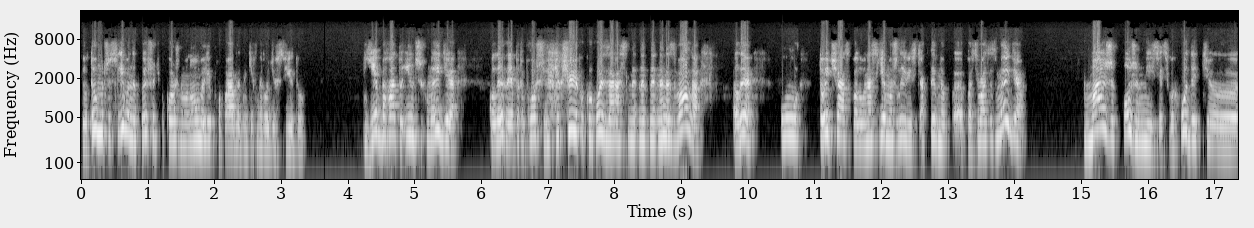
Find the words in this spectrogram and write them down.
І в тому числі вони пишуть у кожному номері про праведників народів світу. Є багато інших медіа, колега, я перепрошую, якщо я когось зараз не, не, не назвала, але у той час, коли у нас є можливість активно е, працювати з медіа, майже кожен місяць виходить е,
